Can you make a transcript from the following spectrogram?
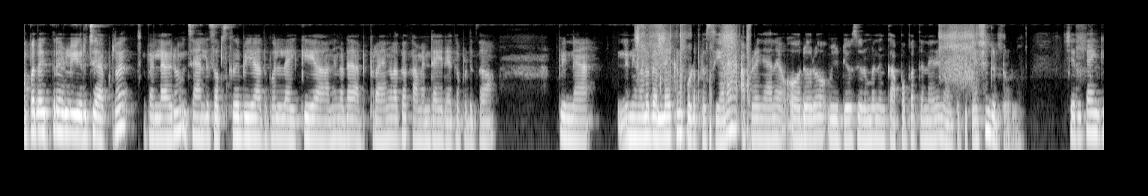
അപ്പോൾ അത് ഇത്രയേ ഉള്ളൂ ഈ ഒരു ചാപ്റ്റർ. അപ്പോൾ എല്ലാവരും ചാനൽ സബ്സ്ക്രൈബ് ചെയ്യുക അതുപോലെ ലൈക്ക് ചെയ്യുക നിങ്ങളുടെ അഭിപ്രായങ്ങളൊക്കെ കമന്റായി രേഖപ്പെടുത്തുക. പിന്നെ നിങ്ങൾ ബെല്ലൈക്കൺ കൂടെ പ്രസ് ചെയ്യണേ അപ്പോഴേ ഞാൻ ഓരോരോ വീഡിയോസ് ഇടുമ്പോൾ നിങ്ങൾക്ക് അപ്പപ്പം തന്നെ നോട്ടിഫിക്കേഷൻ കിട്ടുള്ളൂ. ശരി താങ്ക്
